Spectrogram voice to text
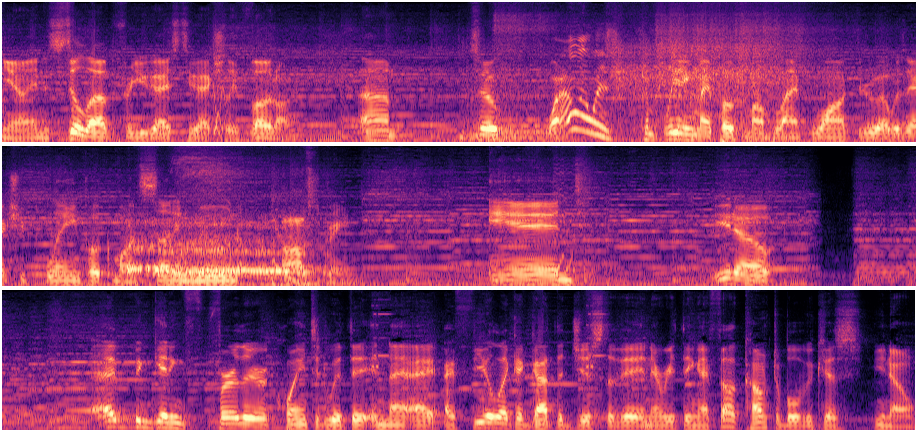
you know, and it's still up for you guys to actually vote on. Um, so while I was completing my Pokemon Black walkthrough, I was actually playing Pokemon Sun and Moon off screen, and you know, I've been getting further acquainted with it, and I, I feel like I got the gist of it and everything. I felt comfortable because you know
